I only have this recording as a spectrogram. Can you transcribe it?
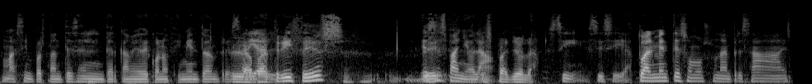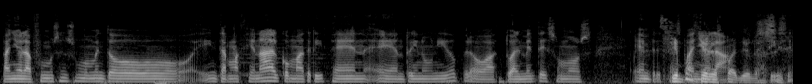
más importantes en el intercambio de conocimiento empresarial. La matriz es, es española. Española. Sí, sí, sí. Actualmente somos una empresa española. Fuimos en su momento internacional con matriz en, en Reino Unido, pero actualmente somos empresa española. española sí. sí.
